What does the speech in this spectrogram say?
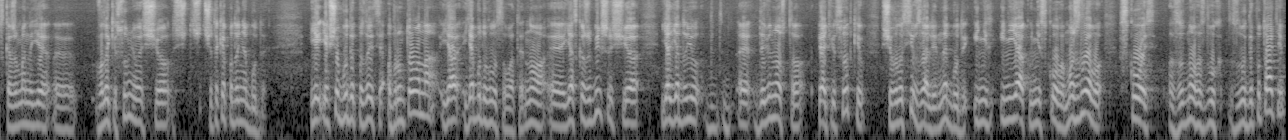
скажімо, в мене є е, великі сумніви, що, що, таке подання буде. І Якщо буде позиція обґрунтована, я, я буду голосувати. Но е, я скажу більше, що я, я даю д- д- е, 95%, що голосів в залі не буде. І, ні, і ніяку, ні з кого. Можливо, з когось з одного з двох, з двох депутатів.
